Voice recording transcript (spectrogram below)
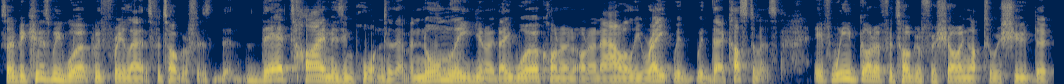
So because we work with freelance photographers, their time is important to them, and normally, you know, they work on an on an hourly rate with with their customers. If we've got a photographer showing up to a shoot that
